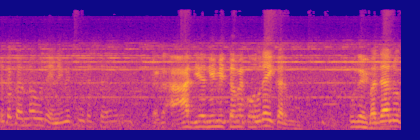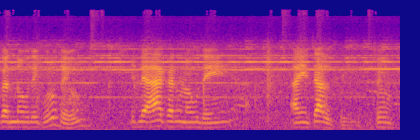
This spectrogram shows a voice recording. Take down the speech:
એ તો કર્મ ઉદય નિમિત્તનું તો છે. આ જે નિમિત્ત તમે ઉદય કર્મ. ઉદય બજારનું કર્મ ઉદય પૂરું થયું. એટલે આ કર્મ નો ઉદય અહીં ચાલુ થયું.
